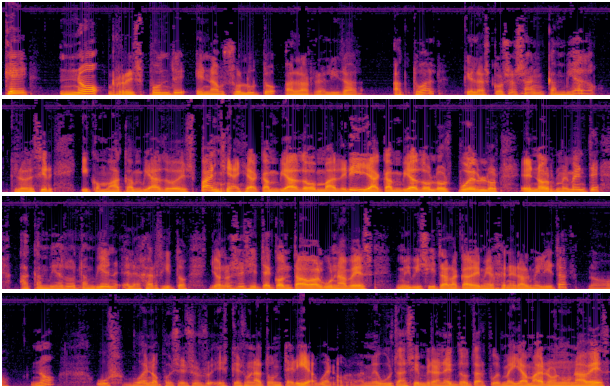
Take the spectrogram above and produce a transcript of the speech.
que no responde en absoluto a la realidad actual, que las cosas han cambiado Quiero decir, y como ha cambiado España y ha cambiado Madrid, y ha cambiado los pueblos enormemente, ha cambiado también el ejército. Yo no sé si te he contado alguna vez mi visita a la Academia General Militar. No. ¿No? Uf, bueno, pues eso es, que es una tontería. Bueno, a mí me gustan siempre anécdotas, pues me llamaron una vez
